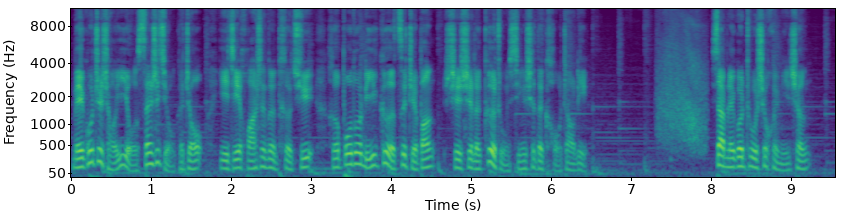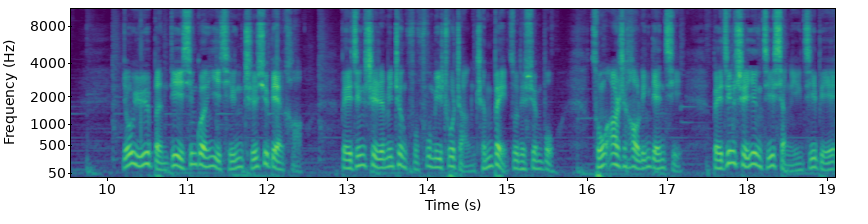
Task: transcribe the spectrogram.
美国至少已有三十九个州以及华盛顿特区和波多黎各自治邦实施了各种形式的口罩令。下面来关注社会民生。由于本地新冠疫情持续变好，北京市人民政府副秘书长陈贝昨天宣布，从二十号零点起，北京市应急响应级别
